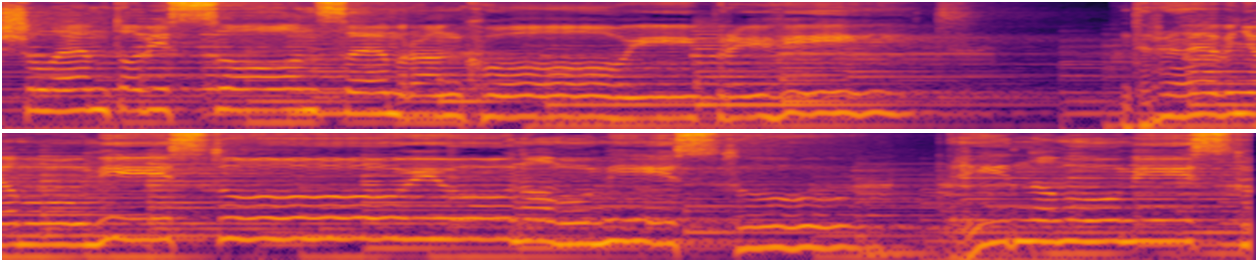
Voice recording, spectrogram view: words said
шлем тобі сонцем ранковий привіт, древньому місту, юному місту, рідному місту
